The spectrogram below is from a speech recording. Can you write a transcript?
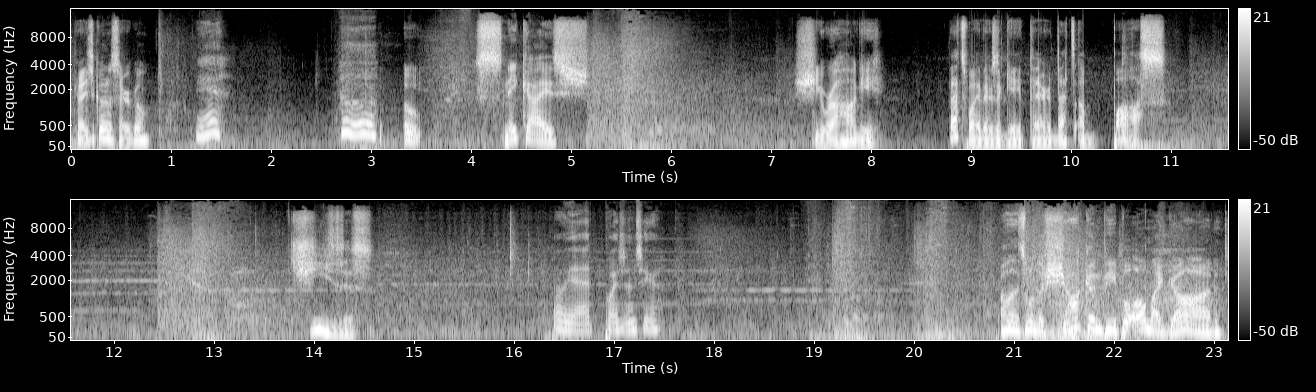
Can I just go in a circle? yeah. Oh, Snake Eyes sh- Shirahagi. That's why there's a gate there. That's a boss. Jesus. oh, yeah, it poisons you. Oh, that's one of the shotgun people. Oh my god.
